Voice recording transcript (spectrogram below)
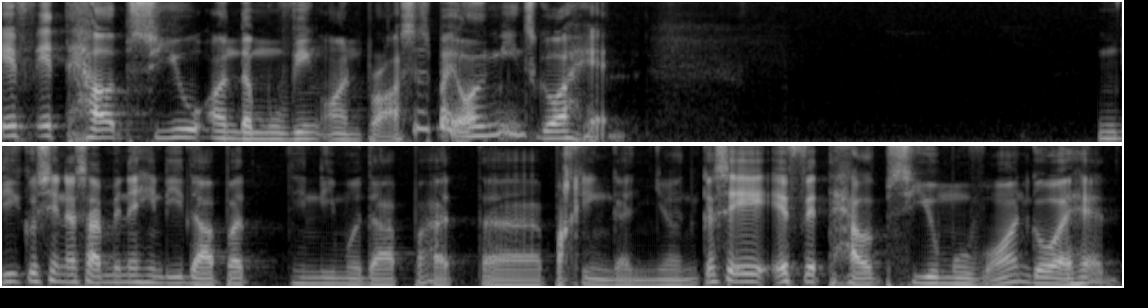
If it helps you on the moving on process, by all means, go ahead. Hindi ko sinasabi na hindi dapat, hindi mo dapat ah, pakinggan yun. Kasi if it helps you move on, go ahead.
